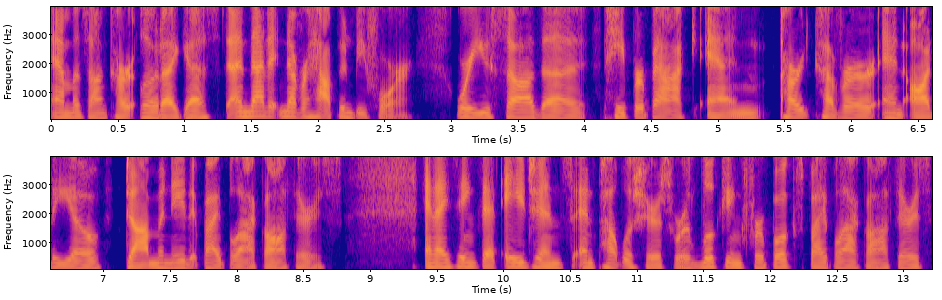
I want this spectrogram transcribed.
Amazon cartload, I guess, and that had never happened before, where you saw the paperback and hardcover and audio dominated by Black authors. And I think that agents and publishers were looking for books by Black authors.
